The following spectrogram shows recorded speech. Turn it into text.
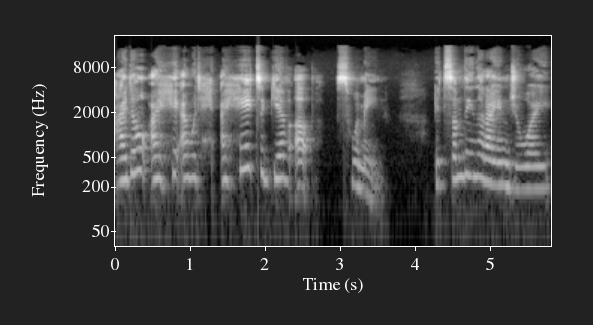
I don't. I hate. I would. I hate to give up swimming. It's something that I enjoy,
